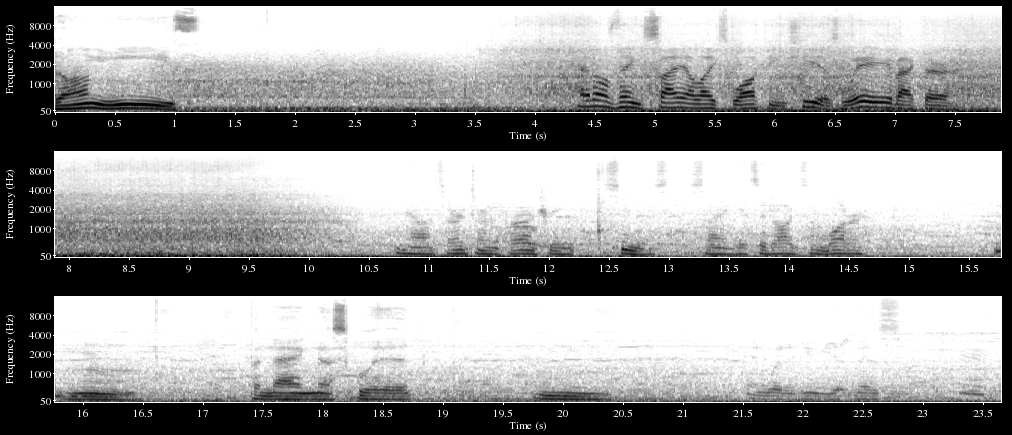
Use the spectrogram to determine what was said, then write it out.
Doggies. I don't think Saya likes walking. She is way back there. Now it's our turn for our treat as soon as Saya gets the dog some water. Mmm. Banana split. Mmm. And what did you get, miss? Sunday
